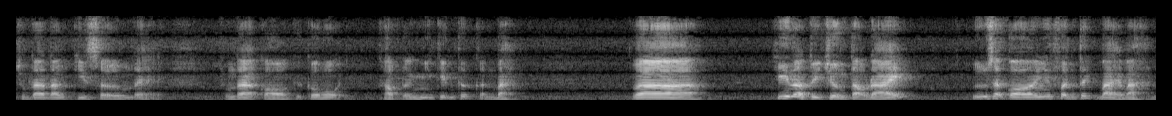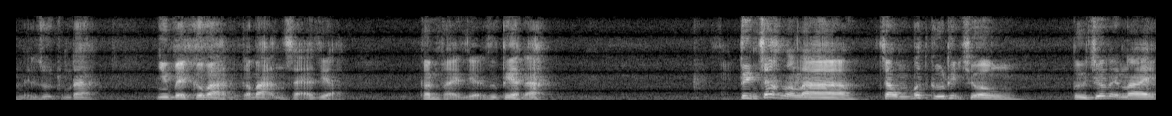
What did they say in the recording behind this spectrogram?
chúng ta đăng ký sớm để chúng ta có cái cơ hội học được những kiến thức căn bản. Và khi nào thị trường tạo đáy Dũng sẽ có những phân tích bài bản để giúp chúng ta. Nhưng về cơ bản, các bạn sẽ gì ạ? Cần phải gì ạ? giữ tiền đã. Tin chắc rằng là trong bất cứ thị trường từ trước đến nay,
